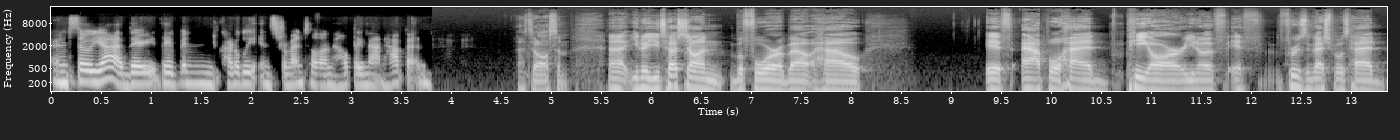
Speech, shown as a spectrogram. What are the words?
And so yeah, they they've been incredibly instrumental in helping that happen. That's awesome. Uh, you know, you touched on before about how if Apple had PR, you know, if if fruits and vegetables had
